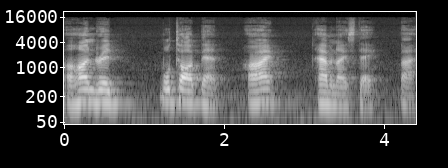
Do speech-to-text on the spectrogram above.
100. We'll talk then. All right? Have a nice day. Bye.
